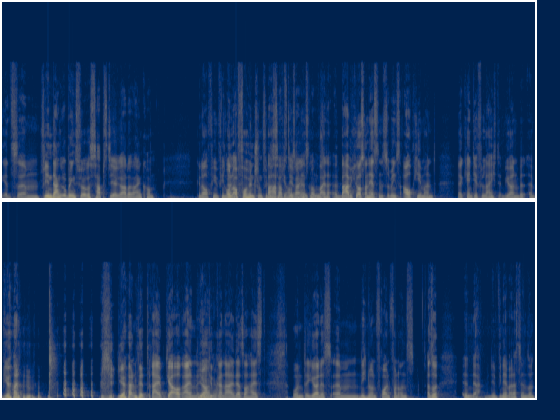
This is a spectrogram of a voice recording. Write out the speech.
jetzt. Ähm, vielen Dank übrigens für eure Subs, die hier gerade reinkommen. Genau, vielen, vielen Dank. Und auch vorhin schon für Barbecue die Subs, die reinkommen. Weiter. Äh, Barbecue aus Rheinhessen ist übrigens auch jemand. Äh, kennt ihr vielleicht? Björn. Äh, Björn. Jörn betreibt ja auch einen YouTube-Kanal, der so heißt. Und Jörn ist ähm, nicht nur ein Freund von uns. Also wie nennt man das denn, so ein,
